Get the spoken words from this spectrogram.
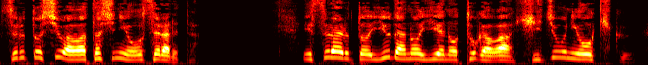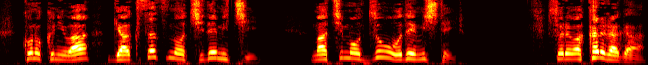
すると主は私に仰せられた。イスラエルとユダの家の戸は非常に大きく、この国は虐殺の地で満ち、町も憎悪で満ちている。それは彼らが、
